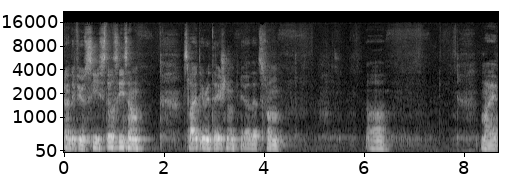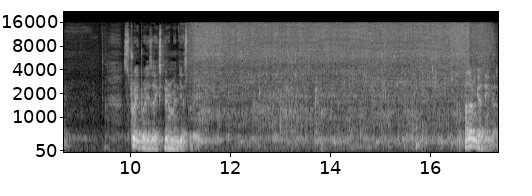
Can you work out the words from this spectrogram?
and if you see still see some slight irritation yeah that's from uh, my straight razor experiment yesterday. But I'm getting there.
